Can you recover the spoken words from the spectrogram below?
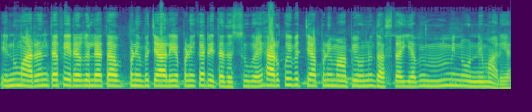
ਇਹਨੂੰ ਮਾਰਨ ਤਾਂ ਫਿਰ ਅਗਲਾ ਤਾਂ ਆਪਣੇ ਬਚਾ ਲਈ ਆਪਣੇ ਘਰੇ ਤਾਂ ਦੱਸੂਗਾ। ਹੀ। ਹਰ ਕੋਈ ਬੱਚਾ ਆਪਣੇ ਮਾਪਿਓ ਨੂੰ ਦੱਸਦਾ ਹੀ ਆ ਵੀ ਮੰਮਾ, ਮੈਨੂੰ ਉਹਨੇ ਮਾਰਿਆ।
